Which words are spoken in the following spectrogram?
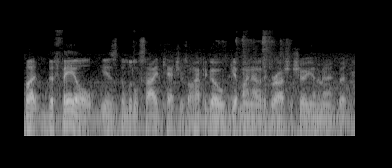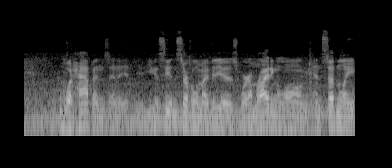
But the fail is the little side catches. I'll have to go get mine out of the garage and show you in a minute. But what happens, and it, you can see it in several of my videos, where I'm riding along and suddenly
